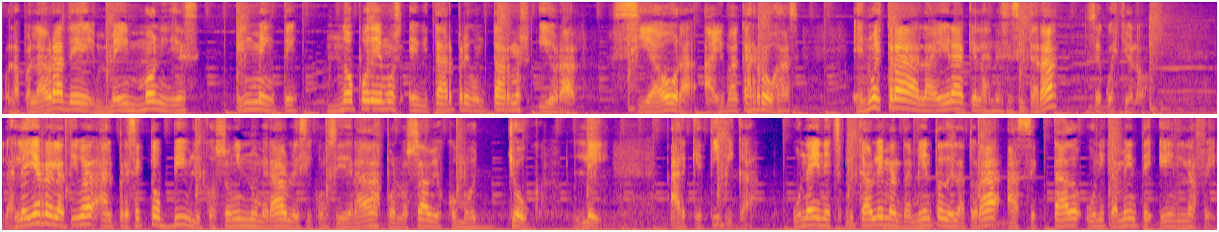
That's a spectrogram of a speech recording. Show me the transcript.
Con las palabras de Maimonides en mente, no podemos evitar preguntarnos y orar. Si ahora hay vacas rojas, ¿es nuestra la era que las necesitará? Se cuestionó. Las leyes relativas al precepto bíblico son innumerables y consideradas por los sabios como joke, ley, arquetípica, un inexplicable mandamiento de la Torá aceptado únicamente en la fe.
